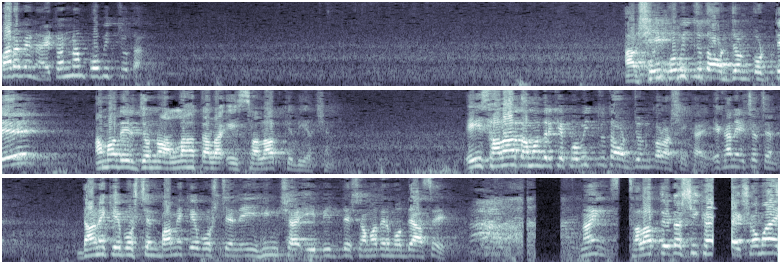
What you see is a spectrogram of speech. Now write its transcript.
পারবে না। এটার নাম পবিত্রতা। আর সেই পবিত্রতা অর্জন করতে আমাদের জন্য আল্লাহ তালা এই সালাদকে দিয়েছেন। এই সালাত আমাদেরকে পবিত্রতা অর্জন করা শেখায়। এখানে এসেছেন ডানে কে বসছেন, বামে কে বসছেন, এই হিংসা, এই বিদ্বেষ আমাদের মধ্যে আছে? নাই, সালাদ তো এটা শিখায়, সময়,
